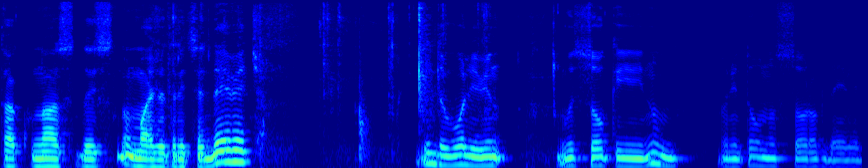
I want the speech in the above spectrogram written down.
Так, у нас десь ну, майже 39. І доволі він високий, ну, орієнтовно 49.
